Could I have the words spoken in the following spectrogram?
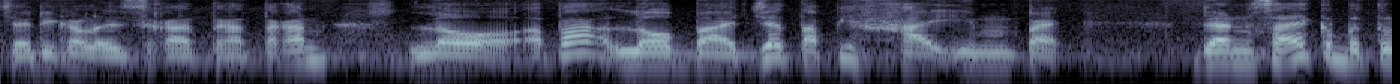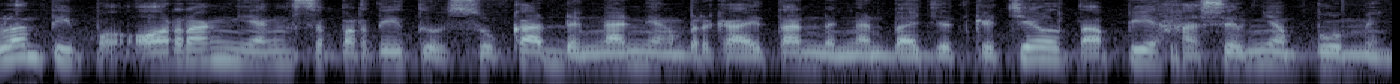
Jadi kalau dikatakan low apa low budget tapi high impact. Dan saya kebetulan tipe orang yang seperti itu, suka dengan yang berkaitan dengan budget kecil tapi hasilnya booming.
